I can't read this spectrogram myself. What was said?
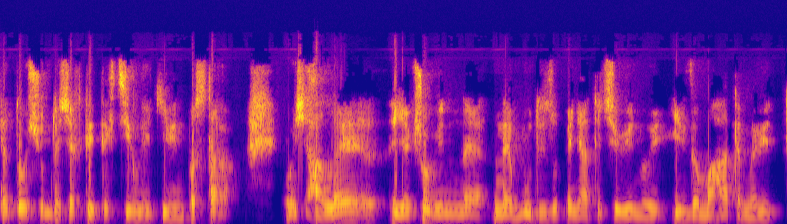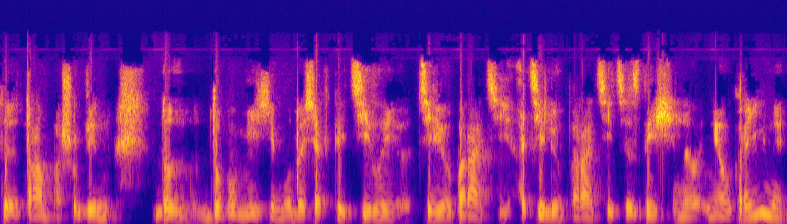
для того, щоб досягти тих цілей, які він поставив. Ось, але якщо він не, не буде зупиняти цю війну і вимагатиме від е, Трампа, щоб він до, допоміг йому досягти цілей цієї операції, а цілі операції це знищення України, е,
